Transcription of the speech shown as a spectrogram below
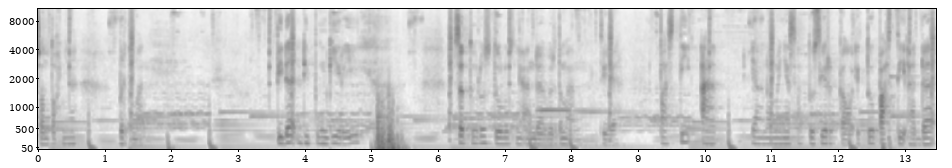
contohnya berteman tidak dipungkiri setulus-tulusnya Anda berteman gitu ya. Pasti ada yang namanya satu circle itu pasti ada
